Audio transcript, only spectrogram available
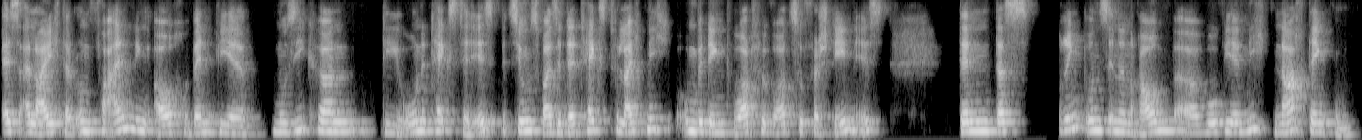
es erleichtert. Und vor allen Dingen auch, wenn wir Musik hören, die ohne Texte ist, beziehungsweise der Text vielleicht nicht unbedingt Wort für Wort zu verstehen ist. Denn das bringt uns in einen Raum, äh, wo wir nicht nachdenken.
